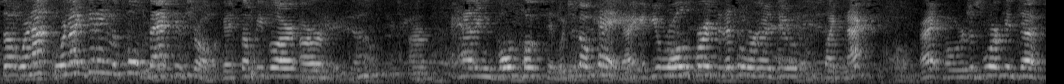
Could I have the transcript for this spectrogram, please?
So we're not we're not getting the full back control. Okay, some people are are, are having both hooks in, which is okay. Right? If you roll the person, that's what we're gonna do like next. All right, but we're just working to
